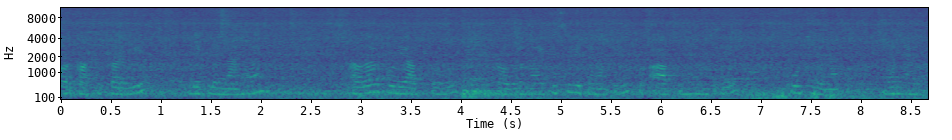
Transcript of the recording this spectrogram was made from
और काफ़ी पर भी लिख लेना है। अगर कोई आपको प्रॉब्लम आए किसी भी तरह की तो आपने उनसे पूछ लेना। है धन्यवाद।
